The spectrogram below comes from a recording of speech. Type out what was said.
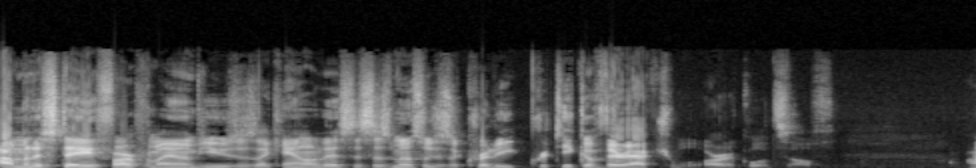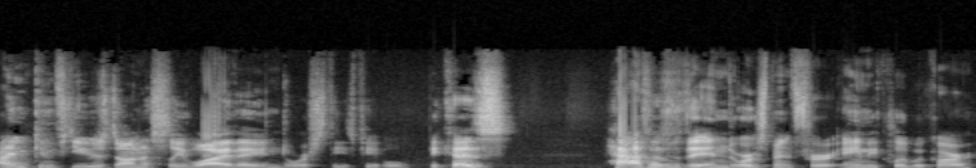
I'm going to stay far from my own views as I can on this. This is mostly just a critique critique of their actual article itself. I'm confused, honestly, why they endorsed these people because half of the endorsement for Amy Klobuchar,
